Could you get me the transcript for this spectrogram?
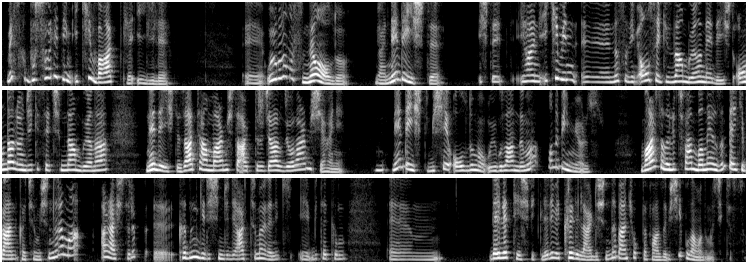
Mesela bu söylediğim iki vaatle ilgili e, uygulaması ne oldu? Yani ne değişti? İşte yani 2000 e, nasıl diyeyim 18'den bu yana ne değişti? Ondan önceki seçimden bu yana ne değişti? Zaten varmış da arttıracağız diyorlarmış ya hani. Ne değişti? Bir şey oldu mu? Uygulandı mı? Onu bilmiyoruz. Varsa da lütfen bana yazın. Belki ben kaçırmışımdır ama araştırıp e, kadın girişimciliği arttırma yönelik e, bir takım e, devlet teşvikleri ve krediler dışında ben çok da fazla bir şey bulamadım açıkçası.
